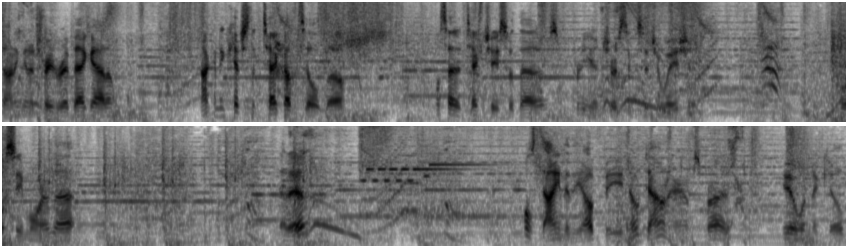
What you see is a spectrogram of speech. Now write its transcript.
Donny gonna trade right back at him. Not gonna catch the tech up tilt though. Almost had a tech chase with that. It was a pretty interesting situation. We'll see more of that. That it? Almost dying to the up B. No down air, I'm surprised. Maybe I wouldn't have killed.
